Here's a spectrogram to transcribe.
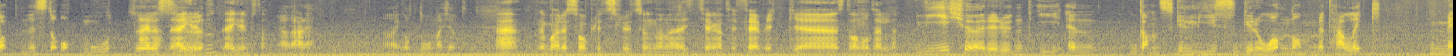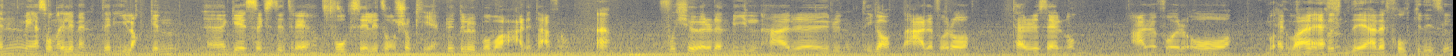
åpnes det opp mot eh, Nei da, det er. Grimstad. det er Grimstad. Ja, det er det. Ja, det er godt noen har kjent. Ja, ja. Det bare så plutselig ut som denne kjøringa til Fevik eh, strandhotell. Vi kjører rundt i en ganske lys grå non-metallic, men med sånne elementer i lakken eh, G63. Folk ser litt sånn sjokkert ut. De lurer på hva er dette her for noe. Ja. Hvorfor kjører den bilen her eh, rundt i gatene? Er det for å terrorisere noen? Er det for å hente hva er? FD? Er det folkediesel?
